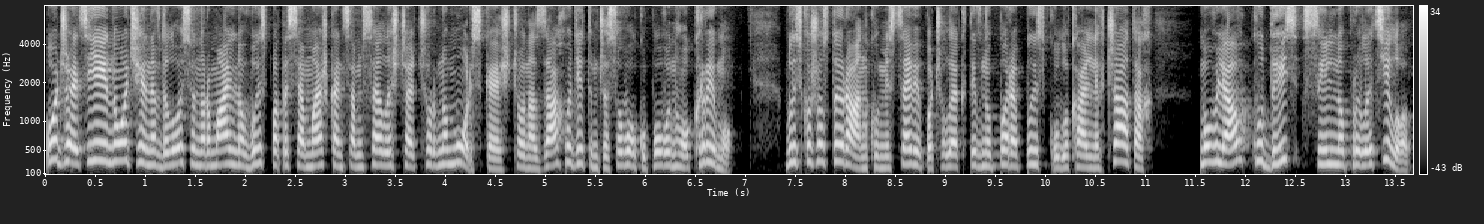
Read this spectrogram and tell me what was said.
Отже, цієї ночі не вдалося нормально виспатися мешканцям селища Чорноморське, що на заході тимчасово окупованого Криму. Близько шостої ранку місцеві почали активну переписку у локальних чатах. Мовляв, кудись сильно прилетіло.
